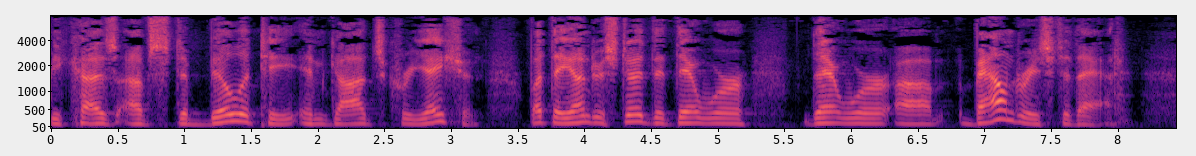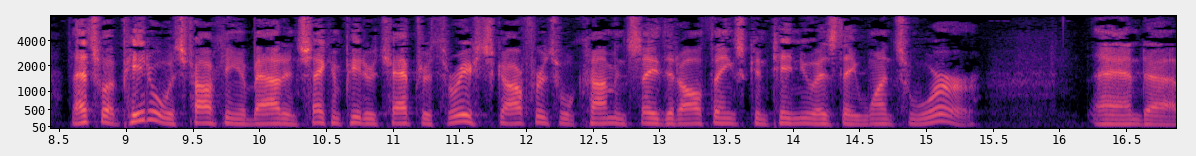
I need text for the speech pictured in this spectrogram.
because of stability in God's creation. But they understood that there were there were um, boundaries to that. That's what Peter was talking about in 2 Peter chapter 3. Scoffers will come and say that all things continue as they once were. And, uh,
